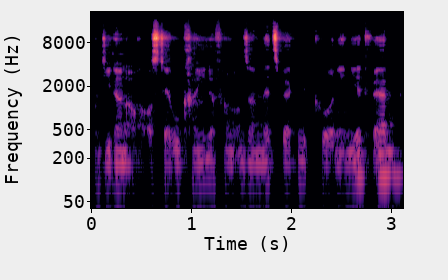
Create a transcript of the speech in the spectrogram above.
und die dann auch aus der Ukraine von unserem Netzwerk mit koordiniert werden.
